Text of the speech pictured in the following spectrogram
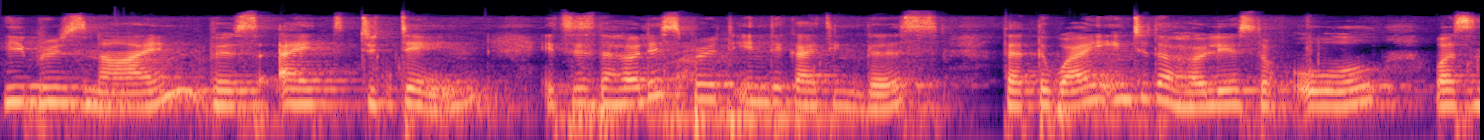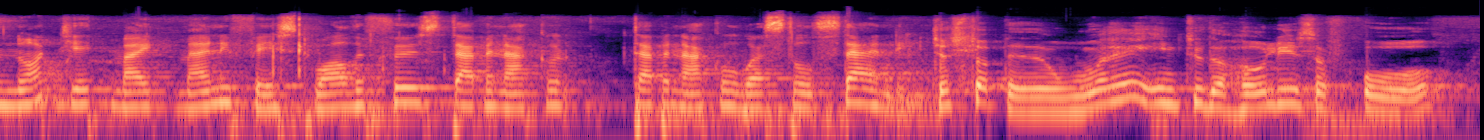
Hebrews 9, verse 8 to 10, it says, The Holy Spirit indicating this, that the way into the holiest of all was not yet made manifest while the first tabernacle, tabernacle was still standing. Just stop there. The way into the holiest of all,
